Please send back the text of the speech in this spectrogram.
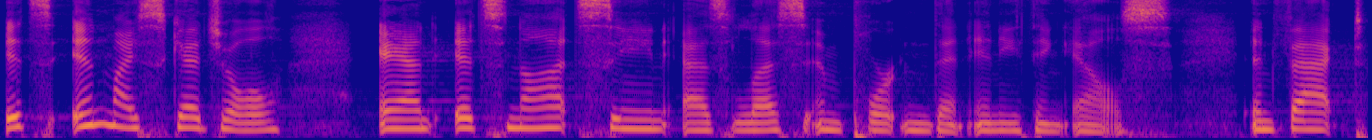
It's in my schedule, And it's not seen as less important than anything else. In fact,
